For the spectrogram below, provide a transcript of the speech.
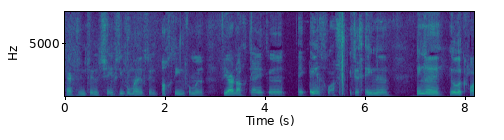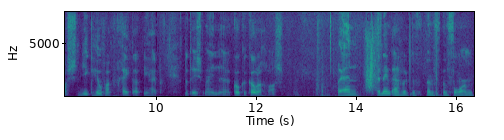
ergens in 2017 voor mij of 2018 voor mijn verjaardag kreeg ik uh, één glas. Ik kreeg één, één heel leuk glas die ik heel vaak vergeet dat ik die heb. Dat is mijn Coca-Cola glas. En het neemt eigenlijk de, een, een vorm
